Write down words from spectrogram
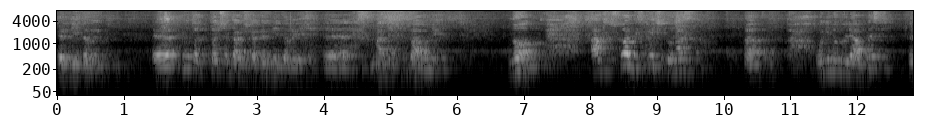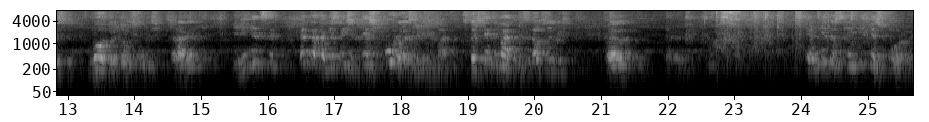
эрмитовые, э, ну, то, точно так же, как эрмитовые э, матрицы Паули. Но, а что обеспечит у нас э, унимодулярность, то есть модуль должен быть равен единице, это обеспечит бесспоровость этих матриц. То есть эти матрицы должны быть э, эрмитовские и бесспоровые.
